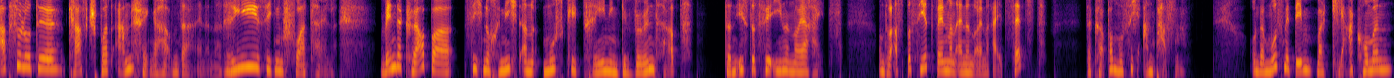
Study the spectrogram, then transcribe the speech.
Absolute Kraftsportanfänger haben da einen riesigen Vorteil. Wenn der Körper sich noch nicht an Muskeltraining gewöhnt hat, dann ist das für ihn ein neuer Reiz. Und was passiert, wenn man einen neuen Reiz setzt? Der Körper muss sich anpassen. Und er muss mit dem mal klarkommen,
